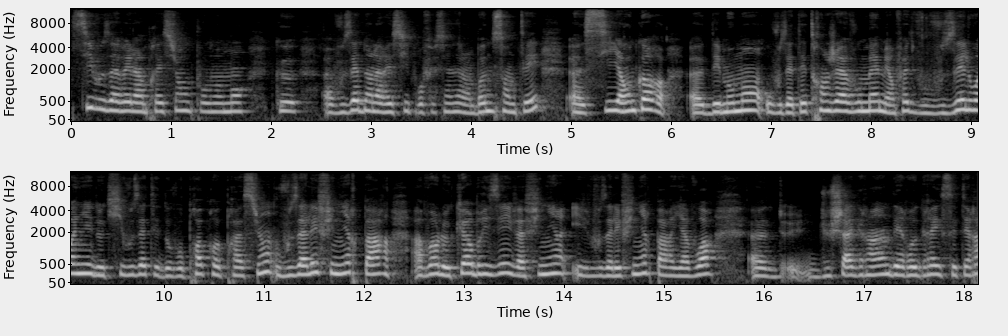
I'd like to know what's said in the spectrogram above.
si vous avez l'impression pour le moment que euh, vous êtes dans la réussite professionnelle en bonne santé, s'il y a encore des moments où vous êtes étranger à vous-même et en fait vous vous éloignez de qui vous êtes et de vos propres passions, vous allez finir par avoir le cœur brisé, vous allez finir par y avoir du, chagrin, des regrets, etc.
